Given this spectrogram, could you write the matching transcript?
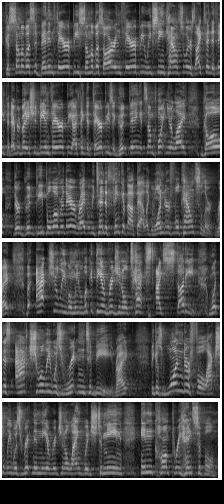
Because some of us have been in therapy, some of us are in therapy. We've seen counselors. I tend to think that everybody should be in therapy. I think that therapy is a good thing at some point in your life. Go, they're good people over there, right? But we tend to think about that like wonderful counselor, right? But actually, when we look at the original text, I studied what this actually was written to be, right? Because wonderful actually was written in the original language to mean incomprehensible.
